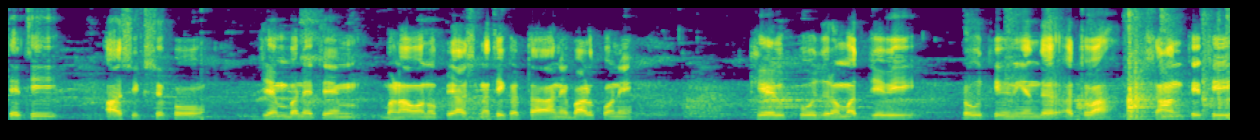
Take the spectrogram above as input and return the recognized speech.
તેથી આ શિક્ષકો જેમ બને તેમ ભણાવવાનો પ્રયાસ નથી કરતા અને બાળકોને ખેલકૂદ, રમત જેવી પ્રવૃત્તિઓની અંદર અથવા શાંતિથી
